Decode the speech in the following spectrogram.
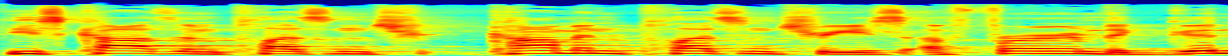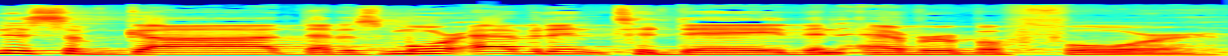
These common pleasantries affirm the goodness of God that is more evident today than ever before.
